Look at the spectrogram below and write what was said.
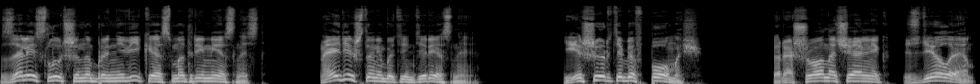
Залезь лучше на броневик и осмотри местность. Найди что-нибудь интересное. Ешир тебе в помощь». «Хорошо, начальник, сделаем».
